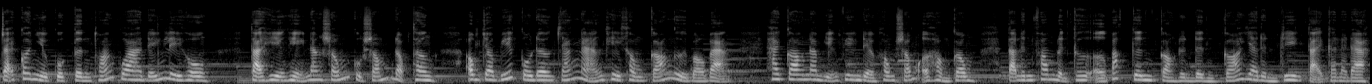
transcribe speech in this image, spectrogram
Trải qua nhiều cuộc tình thoáng qua đến ly hôn, Tạ Hiền hiện đang sống cuộc sống độc thân. Ông cho biết cô đơn chán nản khi không có người bầu bạn. Hai con nam diễn viên đều không sống ở Hồng Kông. Tạ Đình Phong định cư ở Bắc Kinh, còn Đình Đình có gia đình riêng tại Canada.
